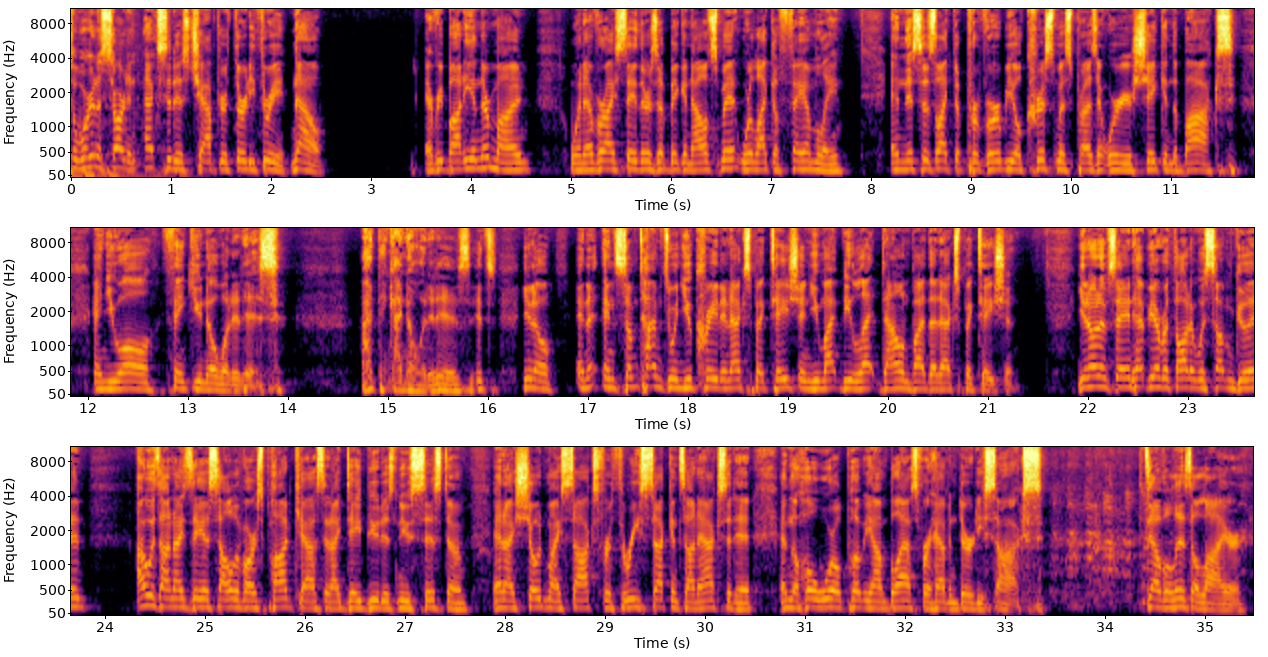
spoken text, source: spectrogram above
So we're going to start in Exodus chapter 33. Now, everybody in their mind, whenever I say there's a big announcement, we're like a family. And this is like the proverbial Christmas present where you're shaking the box and you all think you know what it is. I think I know what it is. It's, you know, and, and sometimes when you create an expectation, you might be let down by that expectation. You know what I'm saying? Have you ever thought it was something good? I was on Isaiah Saldivar's podcast and I debuted his new system and I showed my socks for three seconds on accident and the whole world put me on blast for having dirty socks. Devil is a liar.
